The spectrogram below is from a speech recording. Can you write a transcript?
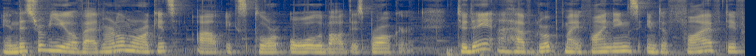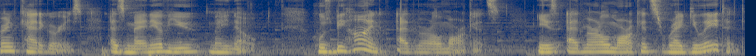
In this review of Admiral Markets, I'll explore all about this broker. Today I have grouped my findings into five different categories, as many of you may know. Who's behind Admiral Markets? Is Admiral Markets regulated?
